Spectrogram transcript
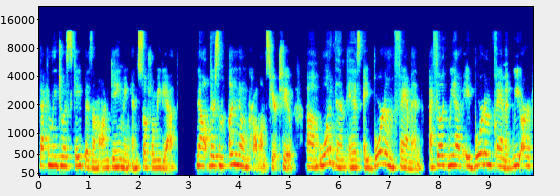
that can lead to escapism on gaming and social media. Now, there's some unknown problems here too. Um, one of them is a boredom famine. I feel like we have a boredom famine. We are,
